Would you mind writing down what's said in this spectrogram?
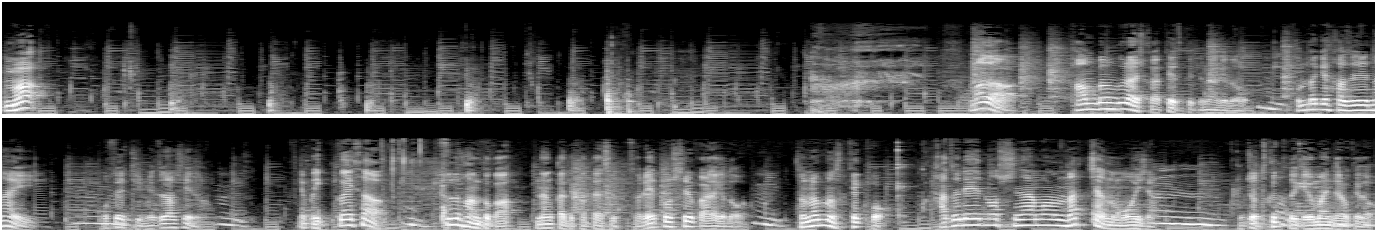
うまっ半分ぐらいしか手つけてないけどこんだけ外れないうん。おせち珍しいな、やっぱ一回さ通販とかなんかで買ったりするとさ冷凍してるからだけどうん。その分結構外れの品物になっちゃうのも多いじゃん、うんちょっと作った時はうまいんだろうけど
